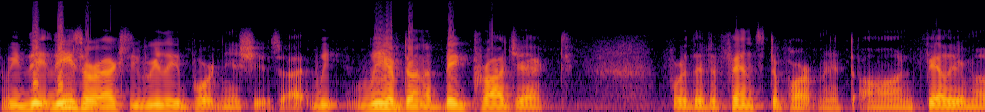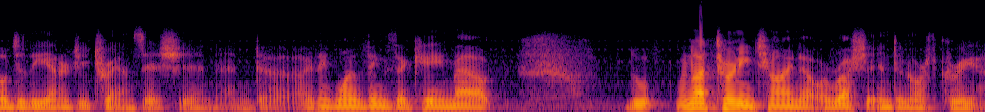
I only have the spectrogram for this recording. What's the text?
I mean, th these are actually really important issues. Uh, we, we have done a big project for the Defense Department on failure modes of the energy transition. And uh, I think one of the things that came out, we're not turning China or Russia into North Korea.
